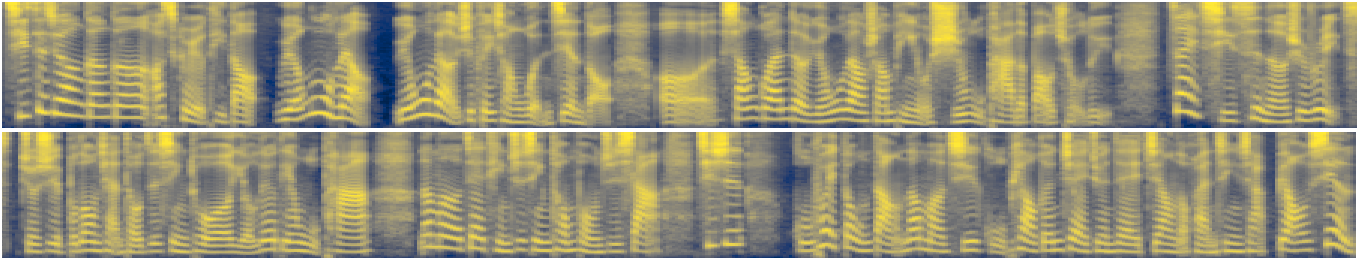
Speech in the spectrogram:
其次就像刚刚 Oscar 有提到，原物料。原物料也是非常稳健的哦，呃，相关的原物料商品有十五趴的报酬率。再其次呢是 REITs，就是不动产投资信托有六点五趴。那么在停滞性通膨之下，其实股会动荡，那么其实股票跟债券在这样的环境下表现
